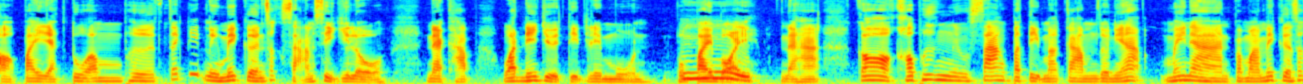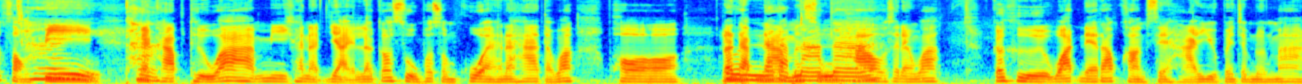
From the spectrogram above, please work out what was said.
ออกไปจากตัวอำเภอสักนิดหนึ่งไม่เกินสัก 3-4 กิโลนะครับวัดนี้อยู่ติดริมมูลผมไปบ่อยนะฮะก็เขาเพิ่งสร้างปฏิมากรรมตัวเนี้ยไม่นานประมาณไม่เกินสัก 2 ปีค่ะนะครับถือว่ามีขนาดใหญ่แล้วก็สูงพอสมควรนะฮะแต่ว่าพอ ระดับน้ำมันสูงระดับน้ำนะเท่า แสดงว่าก็คือวัดได้รับความเสียหายอยู่เป็นจำนวนมาก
